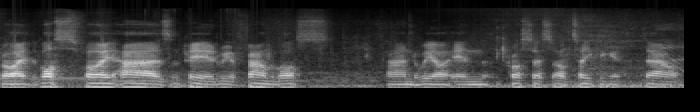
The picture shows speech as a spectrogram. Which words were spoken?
Right, the boss fight has appeared. We have found the boss and we are in the process of taking it down.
